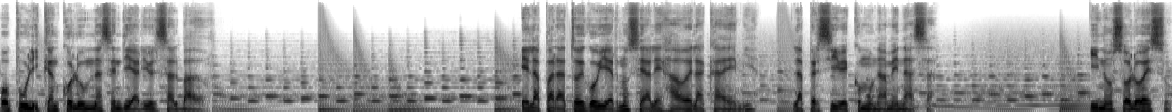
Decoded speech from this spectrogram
o publican columnas en Diario El Salvador. El aparato de gobierno se ha alejado de la academia, la percibe como una amenaza. Y no solo eso,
